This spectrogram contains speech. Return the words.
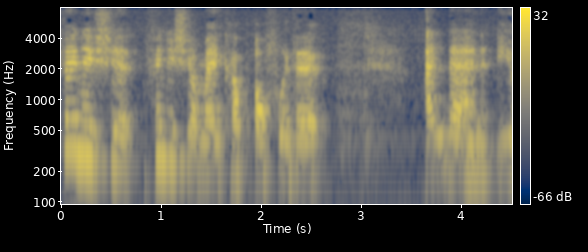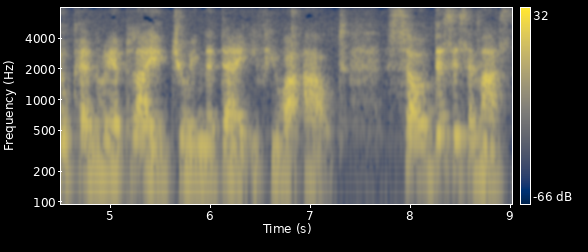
finish it finish your makeup off with it and then you can reapply it during the day if you are out. So this is a must.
